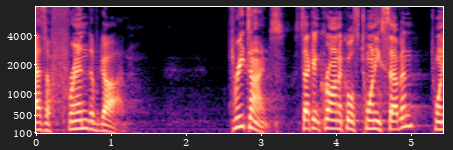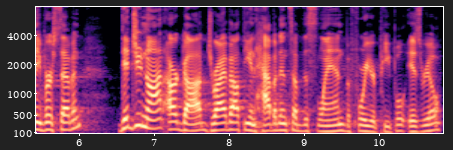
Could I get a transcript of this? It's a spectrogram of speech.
As a friend of God. Three times. Second Chronicles 27, 20, verse 7. Did you not, our God, drive out the inhabitants of this land before your people, Israel,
